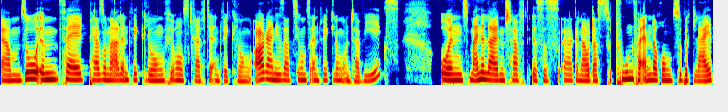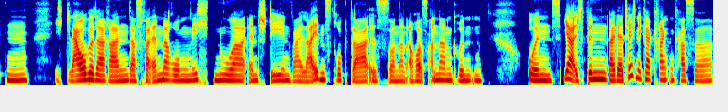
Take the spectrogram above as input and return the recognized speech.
ähm, so im Feld Personalentwicklung, Führungskräfteentwicklung, Organisationsentwicklung unterwegs. Und meine Leidenschaft ist es, äh, genau das zu tun, Veränderungen zu begleiten. Ich glaube daran, dass Veränderungen nicht nur entstehen, weil Leidensdruck da ist, sondern auch aus anderen Gründen. Und ja, ich bin bei der Techniker Krankenkasse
